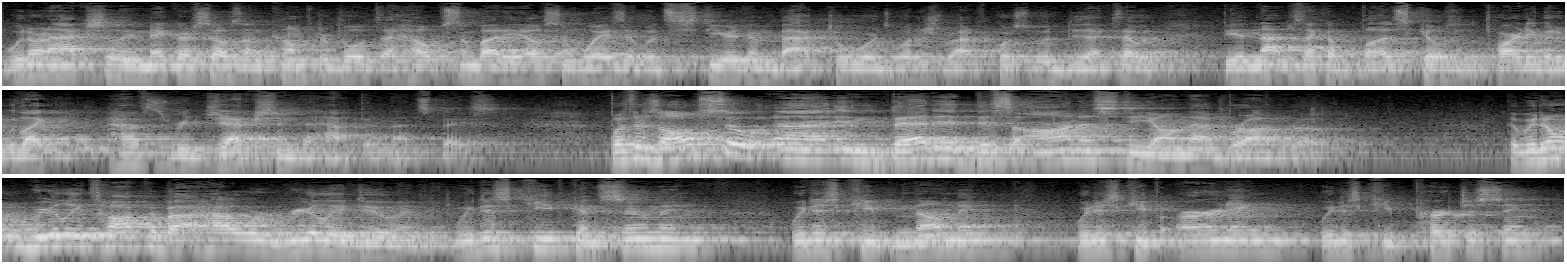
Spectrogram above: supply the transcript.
We don't actually make ourselves uncomfortable to help somebody else in ways that would steer them back towards what is right. Of course, we wouldn't do that because that would be not just like a buzzkill to the party, but it would like have rejection to happen in that space. But there's also uh, embedded dishonesty on that broad road. That we don't really talk about how we're really doing. We just keep consuming, we just keep numbing, we just keep earning, we just keep purchasing,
